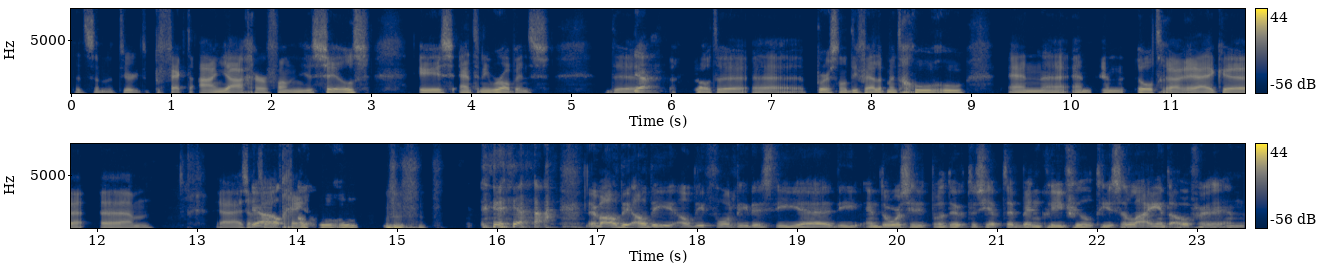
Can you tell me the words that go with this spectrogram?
dat is natuurlijk de perfecte aanjager van je sales. Is Anthony Robbins. De ja. grote personal development guru. En, en, en ultra rijke... Um, ja, hij zegt ja, zelf geen guru. ja, maar al die, al die, al die leaders die, uh, die endorsen dit product. Dus je hebt uh, Ben Greenfield, die is er over. En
